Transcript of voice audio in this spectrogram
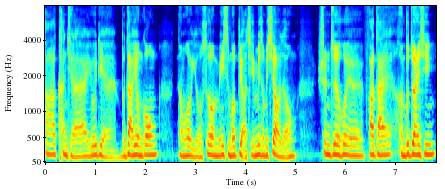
他看起来有点不大用功，然后有时候没什么表情，没什么笑容，甚至会发呆，很不专心。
